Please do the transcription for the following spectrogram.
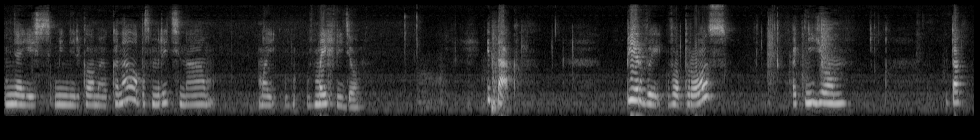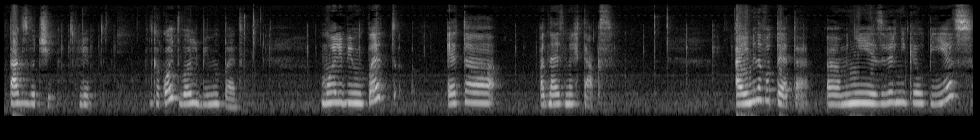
У меня есть мини-реклама моего канала, посмотрите на мой, в моих видео. Итак, первый вопрос от нее так, звучит. Какой твой любимый пэт? Мой любимый пэт это одна из моих такс. А именно вот это. Э, мне Заверник ЛПС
